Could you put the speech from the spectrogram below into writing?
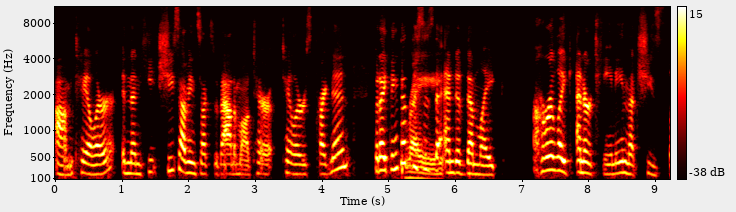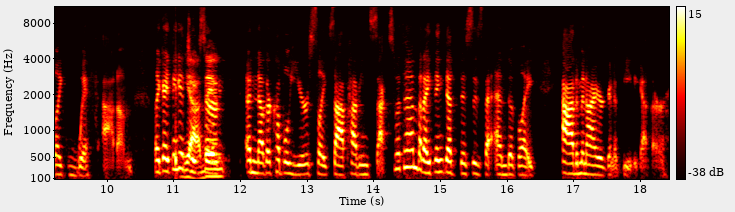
um, Taylor and then he she's having sex with Adam while Taylor, Taylor's pregnant. But I think that right. this is the end of them like her like entertaining that she's like with Adam. Like I think it yeah, takes they... her another couple years to like stop having sex with him, but I think that this is the end of like Adam and I are going to be together.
